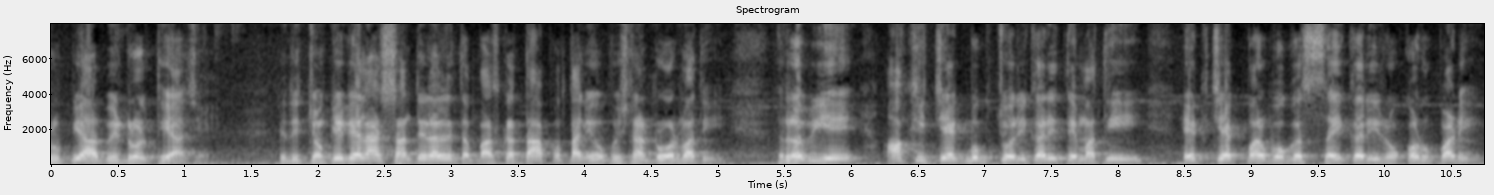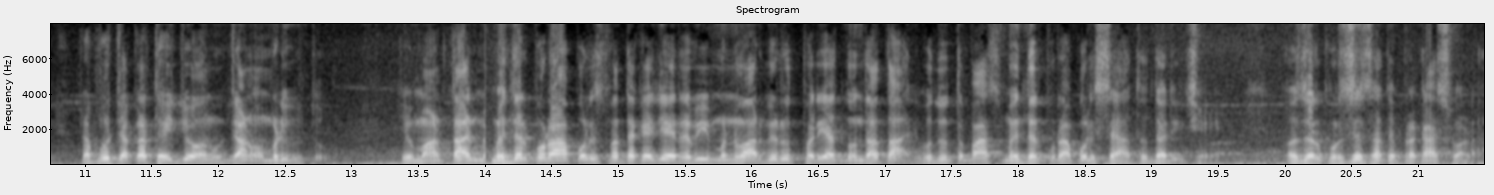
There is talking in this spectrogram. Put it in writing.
રૂપિયા વિડ્રોલ થયા છે. જેથી ચોંકી ગયેલા શાંતિલાલે તપાસ કરતાં પોતાની ઓફિસના ડ્રોરમાંથી રવિએ આખી ચેકબુક ચોરી કરી તેમાંથી એક ચેક પર બોગસ સહી કરી રોકડ ઉપાડી રફુચક્કર થઈ જવાનું જાણવા મળ્યું હતું. જે માણતા મહેદરપુરા પોલીસ મથકે જે રવિ મનવાર વિરુદ્ધ ફરિયાદ નોંધાવતા જ વધુ તપાસ મૈદરપુરા પોલીસે હાથ ધરી છે. અઝર કુરશી સાથે પ્રકાશવાળા.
